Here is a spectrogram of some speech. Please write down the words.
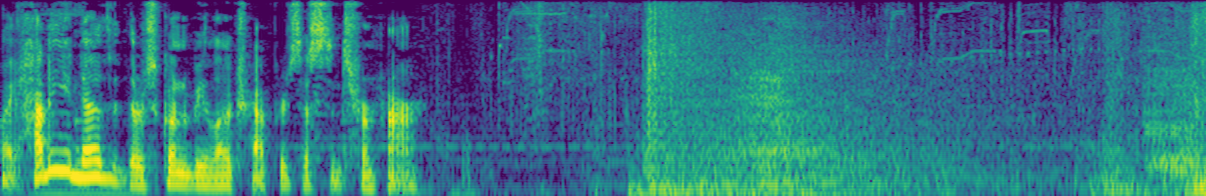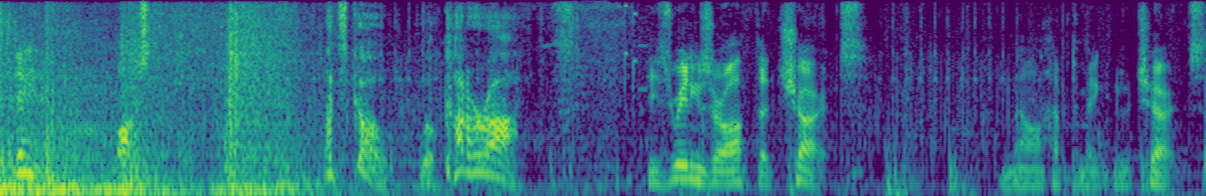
Wait, how do you know that there's going to be low trap resistance from her? Cut her off. These readings are off the charts. Now I'll have to make new charts.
